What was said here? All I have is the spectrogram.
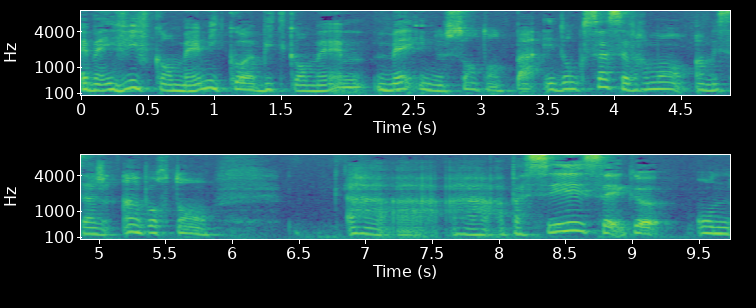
Eh bien, ils vivent quand même, ils cohabitent quand même, mais ils ne s'entendent pas. Et donc ça, c'est vraiment un message important à, passer, c'est que on,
